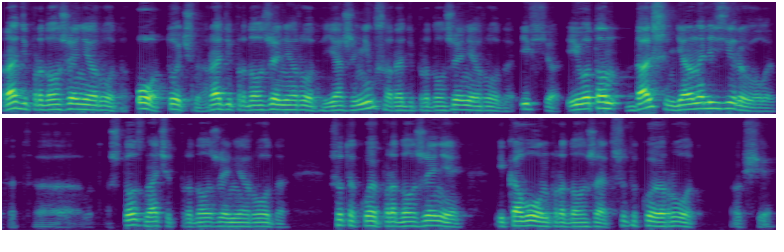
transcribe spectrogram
ради продолжения рода. О, точно, ради продолжения рода. Я женился ради продолжения рода. И все. И вот он дальше не анализировал этот, а, что значит продолжение рода, что такое продолжение и кого он продолжает, что такое род вообще.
